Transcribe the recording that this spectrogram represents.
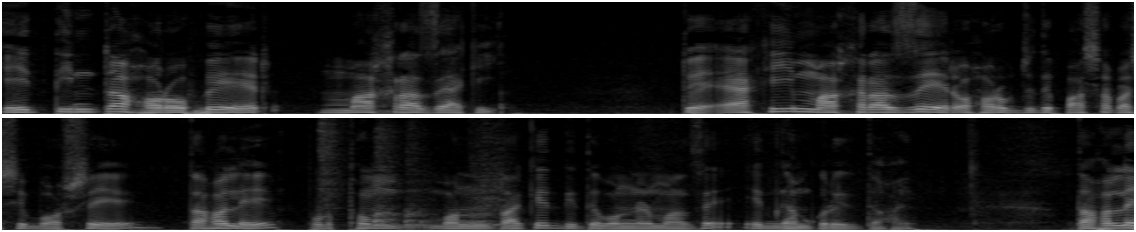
এই তিনটা হরফের মাখরাজ একই। তো একই মাখরাজের হরফ যদি পাশাপাশি বসে, তাহলে প্রথম বর্ণটাকে দ্বিতীয় বর্ণের মাঝে ইদগাম করে দিতে হয়। তাহলে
